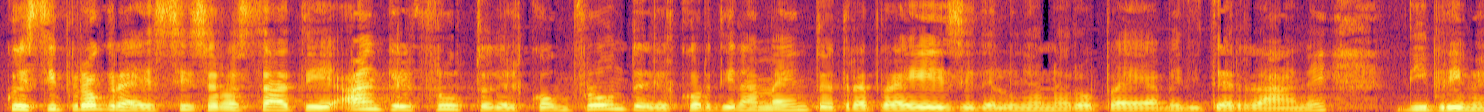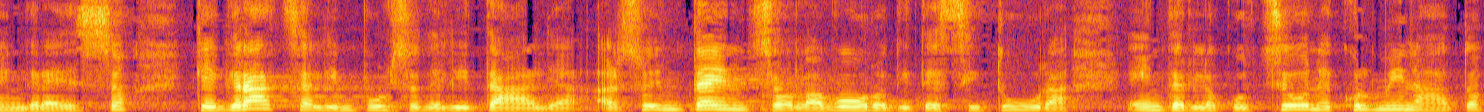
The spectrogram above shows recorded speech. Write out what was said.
Questi progressi sono stati anche il frutto del confronto e del coordinamento tra i Paesi dell'Unione Europea mediterranei di primo ingresso, che grazie all'impulso dell'Italia, al suo intenso lavoro di tessitura e interlocuzione, è culminato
